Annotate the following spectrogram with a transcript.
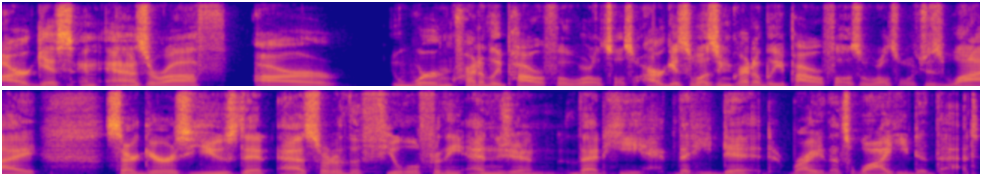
Argus and Azeroth are were incredibly powerful world souls. Argus was incredibly powerful as a world soul, which is why Sargeras used it as sort of the fuel for the engine that he that he did. Right, that's why he did that.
